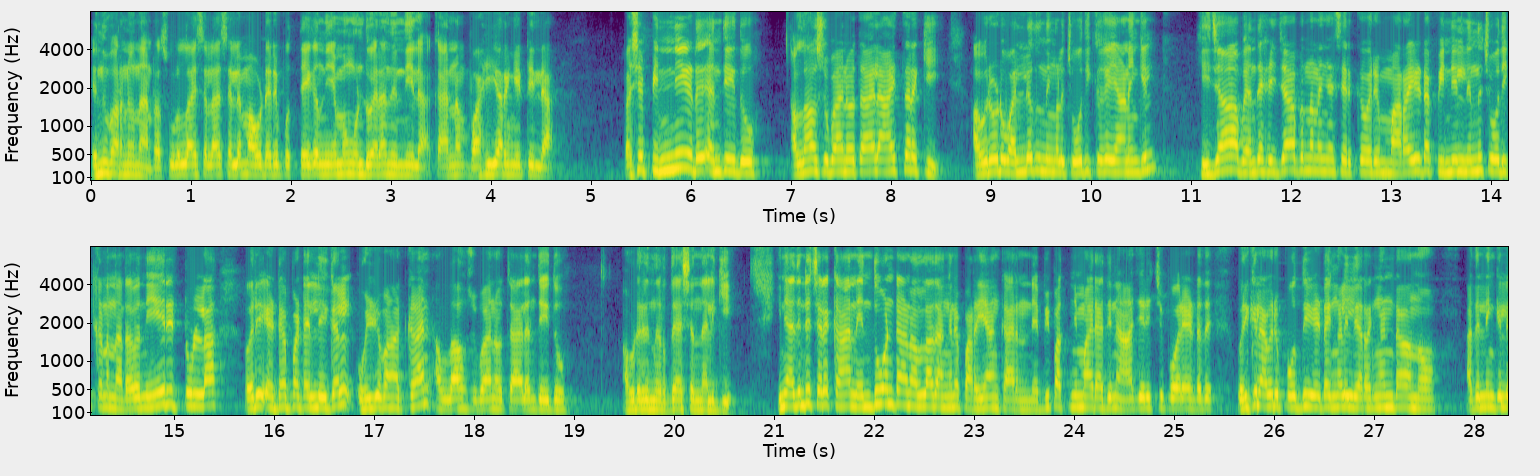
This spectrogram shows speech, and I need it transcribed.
എന്ന് പറഞ്ഞു എന്നാണ്. റസൂൽ അള്ളഹി സ്വലാഹു വല്ലം അവിടെ ഒരു പ്രത്യേക നിയമം കൊണ്ടുവരാൻ നിന്നില്ല. കാരണം വഹി ഇറങ്ങിയിട്ടില്ല. പക്ഷെ പിന്നീട് എന്ത് ചെയ്തു? അള്ളാഹു സുബാനോ താല ആയത്തിറക്കി അവരോട് വല്ലതും നിങ്ങൾ ചോദിക്കുകയാണെങ്കിൽ ഹിജാബ് എന്താ ഹിജാബ് എന്ന് പറഞ്ഞാൽ ശരിക്കും ഒരു മറയുടെ പിന്നിൽ നിന്ന് ചോദിക്കണം എന്നാണ്. അഥവാ നേരിട്ടുള്ള ഒരു ഇടപെടലുകൾ ഒഴിവാക്കാൻ അള്ളാഹു സുബാനോ എന്ത് ചെയ്തു? അവിടെ ഒരു നിർദ്ദേശം നൽകി. ഇനി അതിന്റെ ചില കാരണം എന്തുകൊണ്ടാണ് അള്ളാഹ് അങ്ങനെ പറയാൻ കാരണം? നബി പത്നിമാർ അതിനെ ആചരിച്ചു പോരേണ്ടത്? ഒരിക്കലും അവർ പൊതു ഇടങ്ങളിൽ ഇറങ്ങണ്ടെന്നോ? അതല്ലെങ്കിൽ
